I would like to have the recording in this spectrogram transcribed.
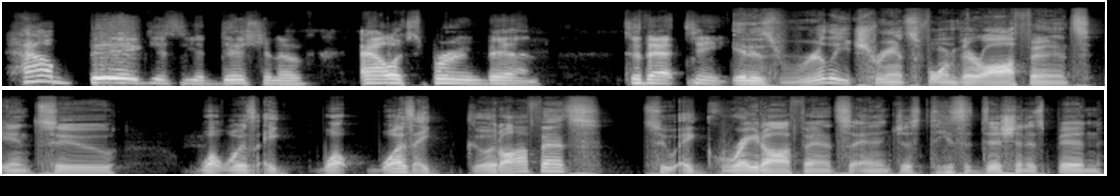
how big is the addition of Alex Broome been to that team? It has really transformed their offense into what was a what was a good offense to a great offense and just his addition has been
